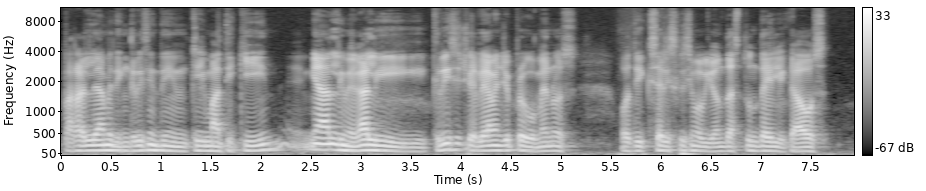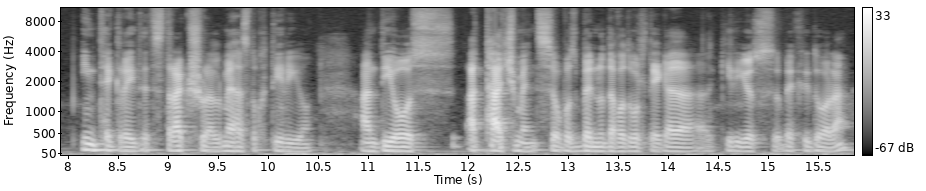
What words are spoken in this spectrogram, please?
παράλληλα με την κρίση την κλιματική, μια άλλη μεγάλη κρίση και λέγαμε και προηγουμένως ότι ξέρεις χρησιμοποιώντας τον τα υλικά ως integrated structural μέσα στο κτίριο αντί ως attachments όπως μπαίνουν τα φωτοβολταϊκά κυρίως μέχρι τώρα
